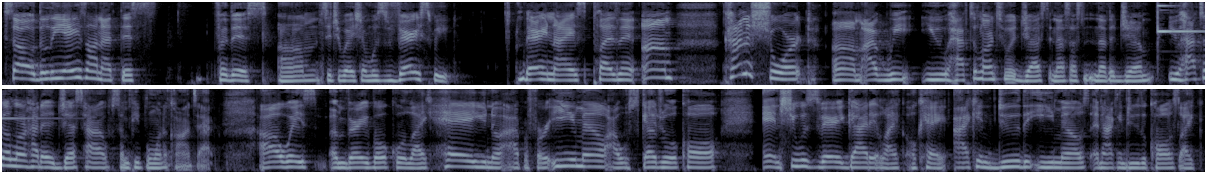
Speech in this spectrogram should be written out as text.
So the liaison at this for this um, situation was very sweet very nice pleasant um kind of short. Um, I we you have to learn to adjust, and that's, that's another gem. You have to learn how to adjust how some people want to contact. I always am very vocal, like, hey, you know, I prefer email. I will schedule a call, and she was very guided, like, okay, I can do the emails and I can do the calls, like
